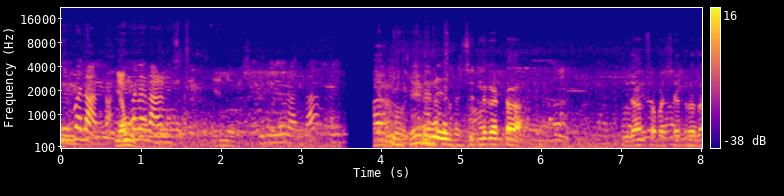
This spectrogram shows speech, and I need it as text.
ನಿರ್ಮಲಾ ಅಂತ. ನಿರ್ಮಲಾ ನಾರಾಯಣ ಎಲ್ಲೂರು ಅಂತ. ಶಿಡ್ಲಘಟ್ಟ ವಿಧಾನಸಭಾ ಕ್ಷೇತ್ರದ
